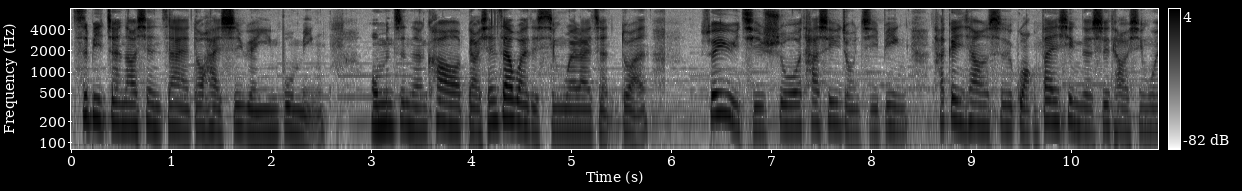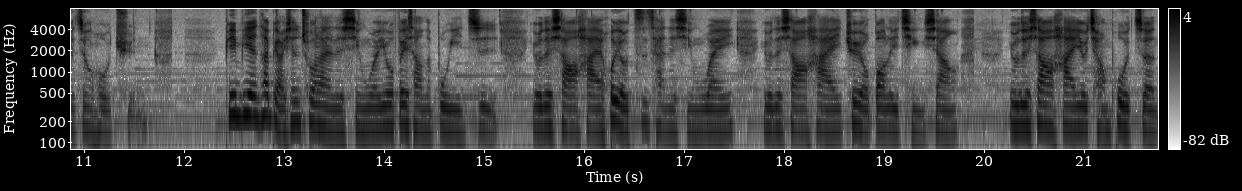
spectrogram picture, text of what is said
自闭症到现在都还是原因不明，我们只能靠表现在外的行为来诊断。所以，与其说它是一种疾病，它更像是广泛性的失调行为症候群。偏偏他表现出来的行为又非常的不一致，有的小孩会有自残的行为，有的小孩却有暴力倾向。有的小孩有强迫症，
